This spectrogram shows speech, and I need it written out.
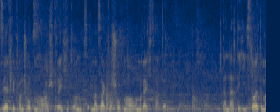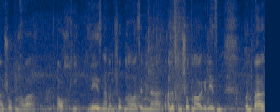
sehr viel von Schopenhauer spricht und immer sagt, dass Schopenhauer Unrecht hatte. Dann dachte ich, ich sollte mal Schopenhauer auch lesen, habe ein Schopenhauer-Seminar, alles von Schopenhauer gelesen und war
